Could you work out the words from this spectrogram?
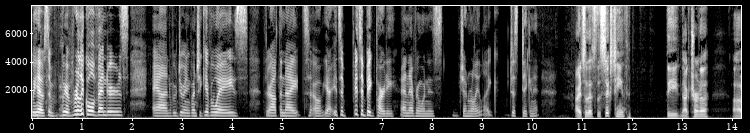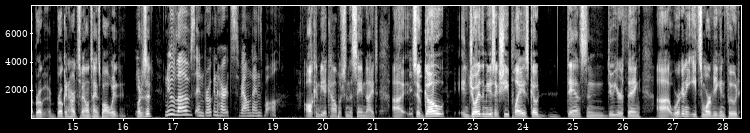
we have some. We have really cool vendors, and we're doing a bunch of giveaways throughout the night. So yeah, it's a it's a big party, and everyone is generally like just digging it. All right, so that's the 16th, the Nocturna, uh, Bro- Broken Hearts Valentine's Ball. Wait, what is it? New Loves and Broken Hearts Valentine's Ball. All can be accomplished in the same night. Uh, so go enjoy the music she plays. Go dance and do your thing. Uh, we're going to eat some more vegan food.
